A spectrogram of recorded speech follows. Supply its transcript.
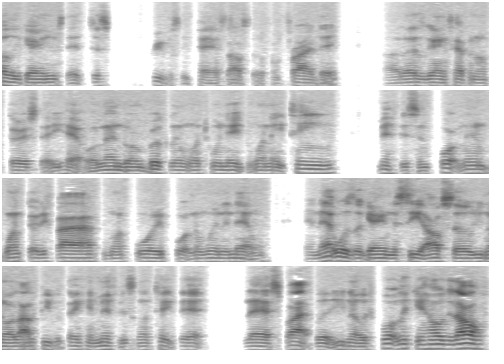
other games that just previously passed also from Friday. Uh, those games happened on Thursday. You had Orlando and Brooklyn 128 to 118. Memphis and Portland 135 140. Portland winning that one. And that was a game to see also. You know, a lot of people thinking Memphis is going to take that last spot. But, you know, if Portland can hold it off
